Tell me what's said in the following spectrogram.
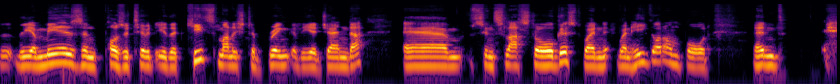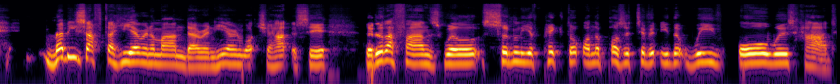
the, amazing positivity that Keith's managed to bring to the agenda um, since last August when, when he got on board. And maybe it's after hearing Amanda and hearing what she had to say that other fans will suddenly have picked up on the positivity that we've always had.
